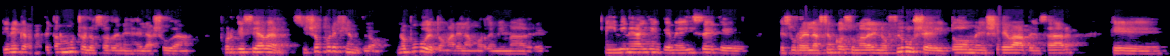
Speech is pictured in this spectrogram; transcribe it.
tiene que respetar mucho los órdenes de la ayuda. Porque si, a ver, si yo, por ejemplo, no pude tomar el amor de mi madre y viene alguien que me dice que, que su relación con su madre no fluye y todo me lleva a pensar que,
